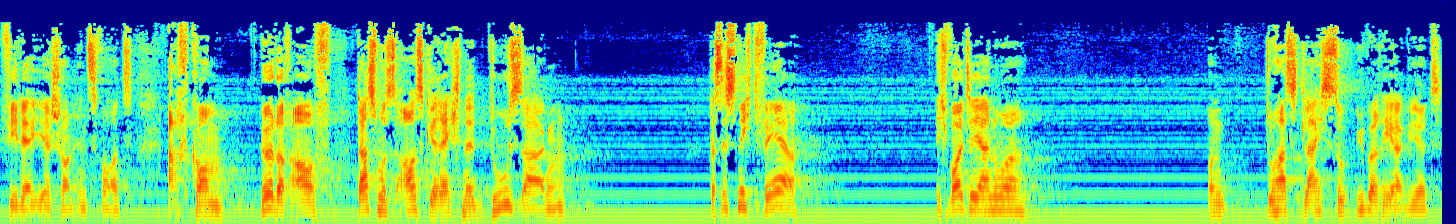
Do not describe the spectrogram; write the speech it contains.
fiel er ihr schon ins Wort. Ach komm, hör doch auf, das muss ausgerechnet du sagen. Das ist nicht fair. Ich wollte ja nur. Und du hast gleich so überreagiert.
